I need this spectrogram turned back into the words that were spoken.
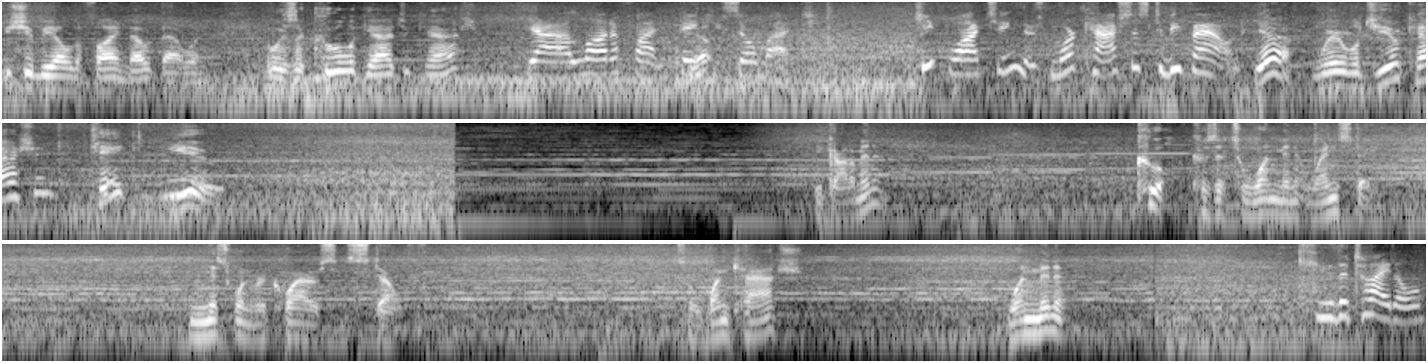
you should be able to find out that one. It was a cool gadget cache. Yeah, a lot of fun. Thank Yep. you so much. Keep watching. There's more caches to be found. Yeah, where will geocaching take you? You got a minute? Cool, because it's One Minute Wednesday. And this one requires some stealth. So one cache, one minute. Cue the title.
